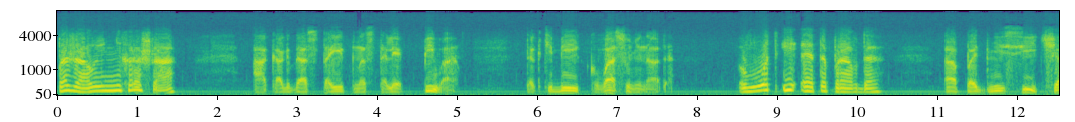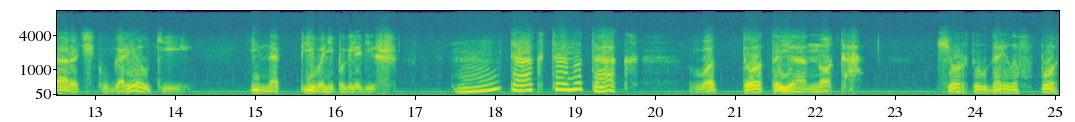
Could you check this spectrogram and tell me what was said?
Пожалуй, нехороша. А когда стоит на столе пиво, так тебе и квасу не надо. Вот и это правда. А поднеси чарочку горелки, и на пиво не поглядишь. Так-то оно так. Вот то-то и оно-то. Черта ударило в пот,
